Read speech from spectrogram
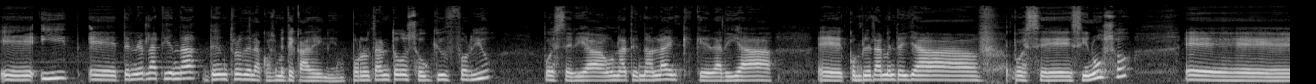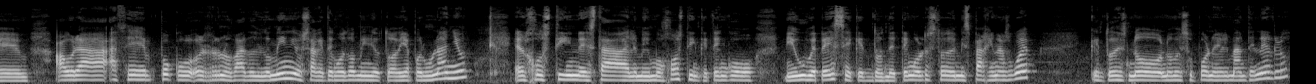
eh, y tener la tienda dentro de la cosmética de Elin. Por lo tanto, So Cute for You pues sería una tienda online que quedaría completamente ya pues sin uso eh, ahora hace poco he renovado el dominio, o sea que tengo dominio todavía por un año. El hosting está el mismo hosting que tengo mi VPS, que donde tengo el resto de mis páginas web, que entonces no, no me supone el mantenerlo.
